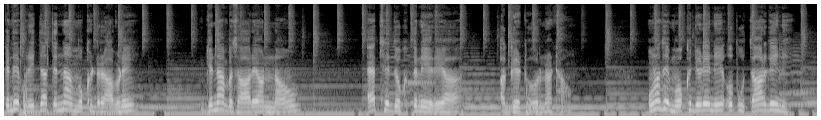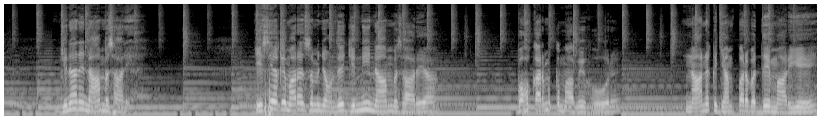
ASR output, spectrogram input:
ਕਹਿੰਦੇ ਫਰੀਦਾ ਤਿੰਨਾਂ ਮੁਖ ਡਰਾਵਣੇ, ਜਿਨ੍ਹਾਂ ਬਸਾਰਿਆ ਨਾਉ, ਐਥੇ ਦੁੱਖ ਘਨੇਰਿਆ, ਅੱਗੇ ਠੋਰ ਨਾ ਠਾਉ। ਉਹਨਾਂ ਦੇ ਮੁਖ ਜਿਹੜੇ ਨੇ, ਉਹ ਭੂਤਾਂ ਵਰਗੇ ਨੇ, ਜਿਨ੍ਹਾਂ ਨੇ ਨਾਮ ਬਸਾਰਿਆ ਇਸੇ ਕਰਕੇ ਮਹਾਰਾਜ ਸਮਝਾਉਂਦੇ, ਜਿੰਨੀ ਨਾਮ ਬਸਾਰਿਆ ਬਹੁ ਕਰਮ ਕਮਾਵੇ ਹੋਰ। ਨਾਨਕ ਜੰਪਰ ਬੱਦੇ ਮਾਰੀਏ,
